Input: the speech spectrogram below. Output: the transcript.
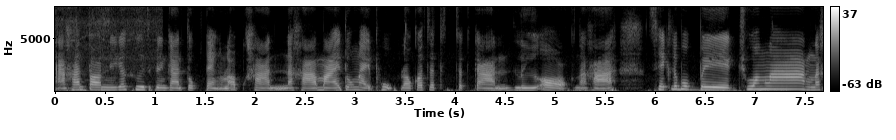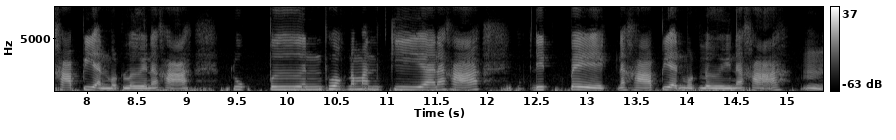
อ่าขั้นตอนนี้ก็คือจะเป็นการตกแต่งรอบคันนะคะ ไม้ตรงไหนผุเราก็จะจัดการรื้อออกนะคะ เช็คระบบเบรกช่วงล่างนะคะ เปลี่ยนหมดเลยนะคะลูกปืนพวกน้ำมันเกียร์นะคะ ดิสเบรกนะคะ เปลี่ยนหมดเลยนะคะอืม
